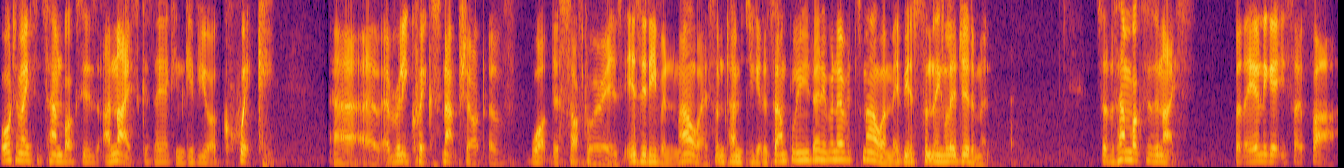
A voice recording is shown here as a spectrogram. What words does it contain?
automated sandboxes are nice because they can give you a quick uh, a really quick snapshot of what this software is. Is it even malware? Sometimes you get a sample and you don't even know if it's malware. Maybe it's something legitimate. So the sandboxes are nice, but they only get you so far.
